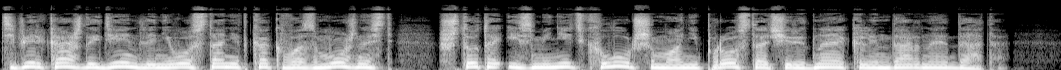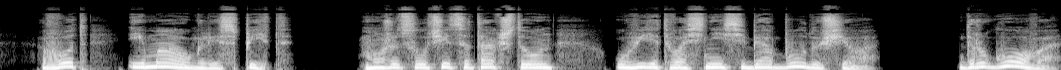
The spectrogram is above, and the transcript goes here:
Теперь каждый день для него станет как возможность что-то изменить к лучшему, а не просто очередная календарная дата. Вот и Маугли спит. Может случиться так, что он увидит во сне себя будущего, другого.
